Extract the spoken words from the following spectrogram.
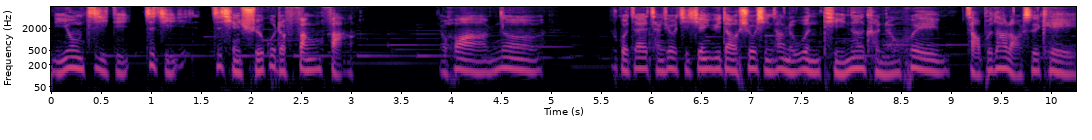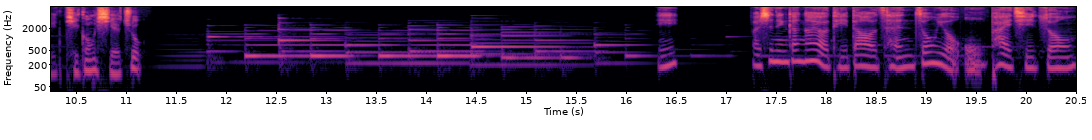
你用自己的自己之前学过的方法的话，那如果在禅修期间遇到修行上的问题，那可能会找不到老师可以提供协助。咦，法师，您刚刚有提到禅宗有五派七宗。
